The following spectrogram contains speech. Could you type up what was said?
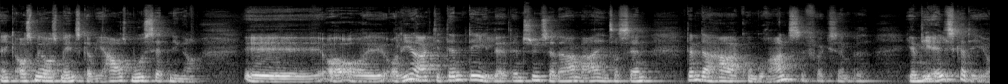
Ikke? Også med os mennesker. Vi har også modsætninger. Øh, og, og, og lige nøjagtigt den del, den synes jeg, der er meget interessant. Dem, der har konkurrence for eksempel, jamen de elsker det jo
